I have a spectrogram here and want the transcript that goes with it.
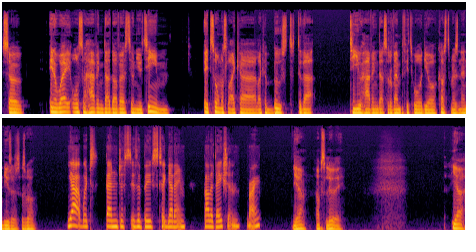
So, in a way, also having that diversity on your team, it's almost like a like a boost to that to you having that sort of empathy toward your customers and end users as well. Yeah, which then just is a boost to getting validation, right? Yeah, absolutely. Yeah.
